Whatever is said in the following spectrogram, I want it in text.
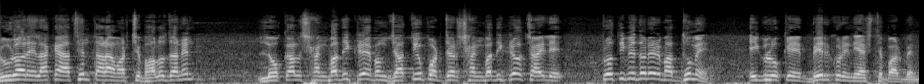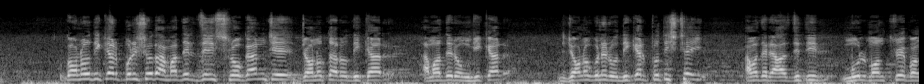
রুরাল এলাকায় আছেন, তারা আমার চেয়ে ভালো জানেন। লোকাল সাংবাদিকরা এবং জাতীয় পর্যায়ের সাংবাদিকরাও চাইলে প্রতিবেদনের মাধ্যমে এইগুলোকে বের করে নিয়ে আসতে পারবেন। গণ অধিকার পরিষদ আমাদের যেই স্লোগান যে জনতার অধিকার, আমাদের অঙ্গীকার, জনগণের অধিকার প্রতিষ্ঠাই আমাদের রাজনীতির মূল মন্ত্র এবং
